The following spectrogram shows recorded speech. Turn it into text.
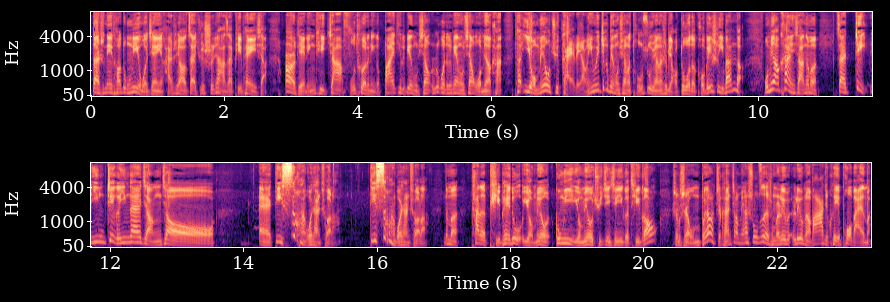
但是那套动力，我建议还是要再去试驾、再匹配一下。二点零 T 加福特的那个八 AT 的变速箱，如果这个变速箱我们要看它有没有去改良，因为这个变速箱的投诉原来是比较多的，口碑是一般的。我们要看一下，那么在这应这个应该讲叫，哎，第四款国产车了，第四款国产车了。那么它的匹配度有没有工艺有没有去进行一个提高？是不是？我们不要只看账面数字，什么六六秒八就可以破百的嘛？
